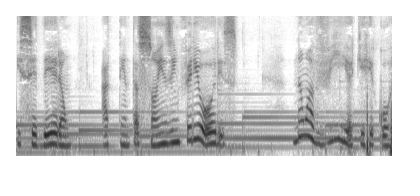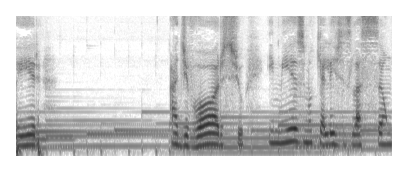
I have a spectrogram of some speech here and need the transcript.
e cederam a tentações inferiores. Não havia que recorrer a divórcio e mesmo que a legislação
